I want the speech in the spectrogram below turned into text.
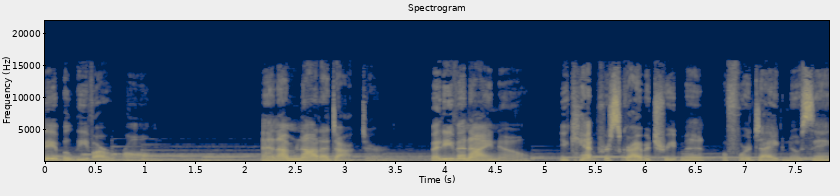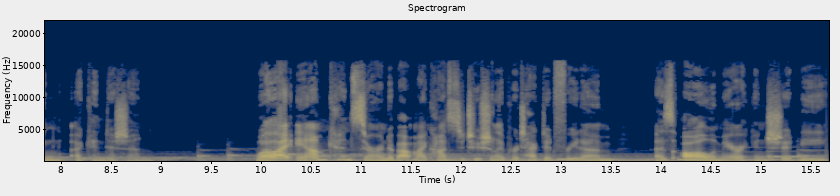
they believe are wrong. And I'm not a doctor, but even I know you can't prescribe a treatment before diagnosing a condition. While I am concerned about my constitutionally protected freedom, as all Americans should be,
